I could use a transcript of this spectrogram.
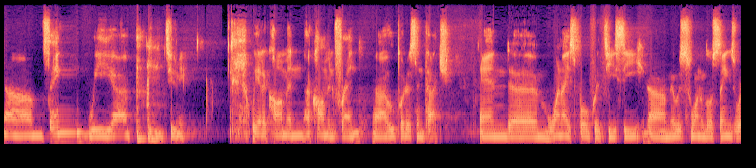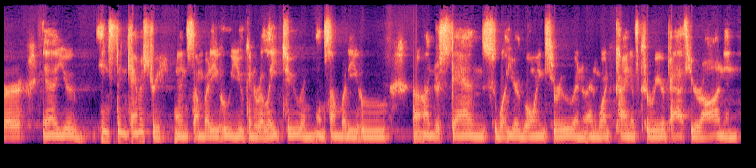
um, thing. We uh, excuse me, we had a common a common friend uh, who put us in touch. And um, when I spoke with TC, um, it was one of those things where yeah, you instant chemistry and somebody who you can relate to and, and somebody who uh, understands what you're going through and, and what kind of career path you're on. And,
